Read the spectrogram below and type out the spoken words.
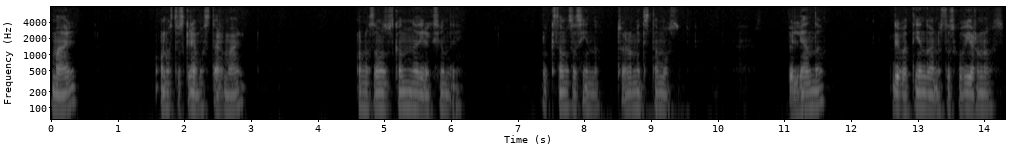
mal o nosotros queremos estar mal o nos estamos buscando una dirección de lo que estamos haciendo. Solamente estamos peleando debatiendo a nuestros gobiernos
